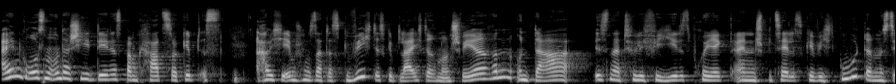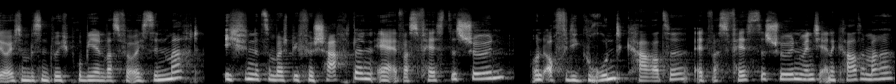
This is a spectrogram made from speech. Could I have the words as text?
Einen großen Unterschied, den es beim Cardstock gibt, ist, habe ich eben schon gesagt, das Gewicht. Es gibt leichteren und schwereren. Und da ist natürlich für jedes Projekt ein spezielles Gewicht gut. Da müsst ihr euch so ein bisschen durchprobieren, was für euch Sinn macht. Ich finde zum Beispiel für Schachteln eher etwas Festes schön. Und auch für die Grundkarte etwas Festes schön, wenn ich eine Karte mache.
